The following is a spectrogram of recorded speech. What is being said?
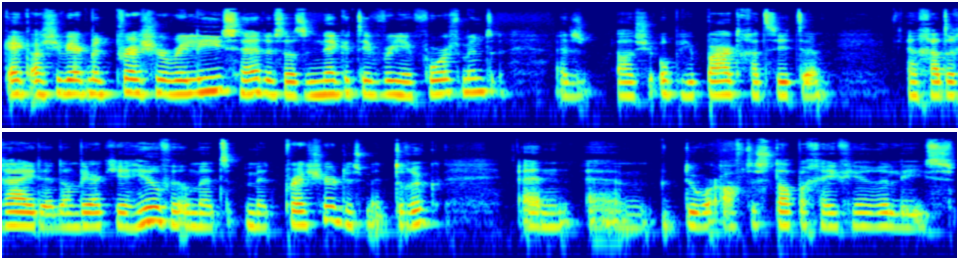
kijk, als je werkt met pressure release, hè, dus dat is negative reinforcement. Dus als je op je paard gaat zitten en gaat rijden, dan werk je heel veel met, met pressure, dus met druk. En um, door af te stappen geef je een release.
